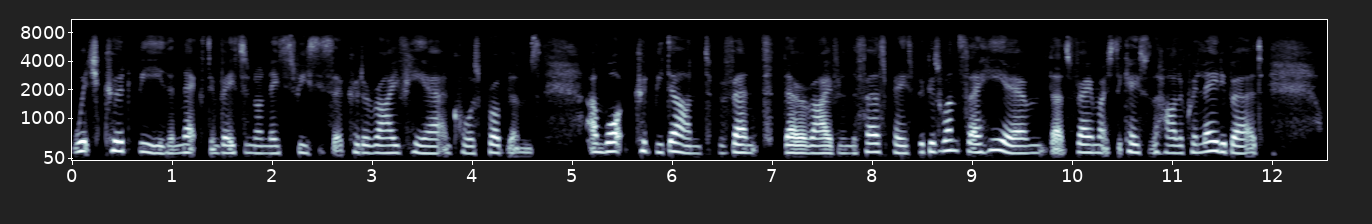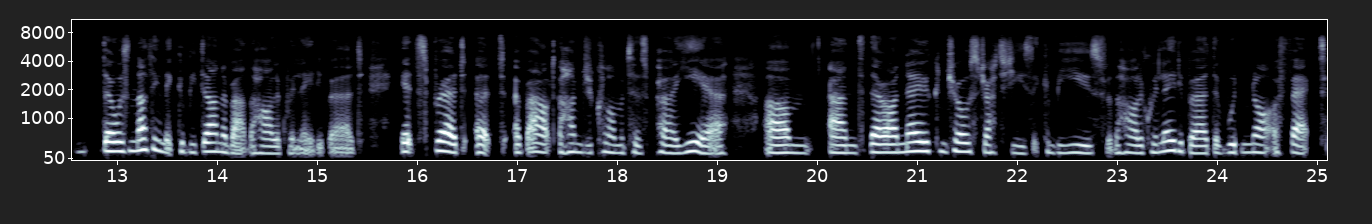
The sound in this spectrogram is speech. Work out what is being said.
which could be the next invasive non native species that could arrive here and cause problems, and what could be done to prevent their arrival in the first place. Because once they're here, that's very much the case with the harlequin ladybird there was nothing that could be done about the harlequin ladybird. It spread at about 100 kilometers per year, um, and there are no control strategies that can be used for the harlequin ladybird that would not affect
